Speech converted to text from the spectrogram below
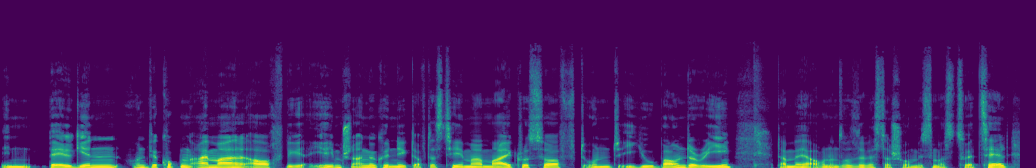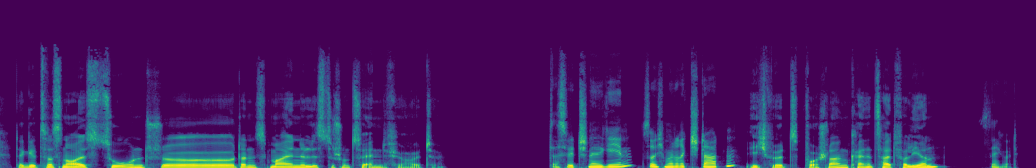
in Belgien. Und wir gucken einmal auch, wie eben schon angekündigt, auf das Thema Microsoft und EU Boundary. Da haben wir ja auch in unserer Silvestershow ein bisschen was zu erzählt. Da gibt's was Neues zu und äh, dann ist meine Liste schon zu Ende für heute. Das wird schnell gehen. Soll ich mal direkt starten? Ich würde vorschlagen, keine Zeit verlieren. Sehr gut.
